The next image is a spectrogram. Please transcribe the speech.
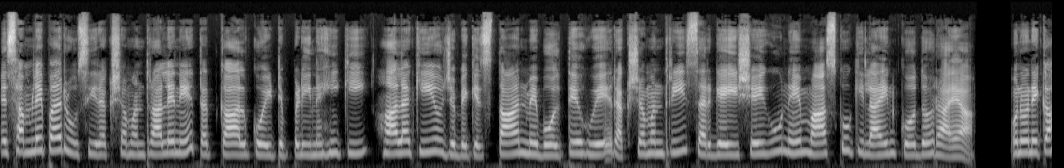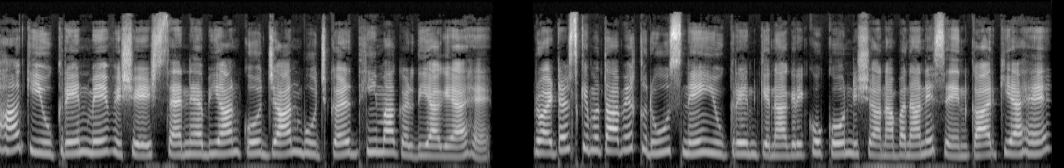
इस हमले पर रूसी रक्षा मंत्रालय ने तत्काल कोई टिप्पणी नहीं की। हालाँकि उज्बेकिस्तान में बोलते हुए रक्षा मंत्री सरगेई शेगू ने मास्को की लाइन को दोहराया। उन्होंने कहा कि यूक्रेन में विशेष सैन्य अभियान को जानबूझकर धीमा कर दिया गया है। रॉयटर्स के मुताबिक रूस ने यूक्रेन के नागरिकों को निशाना बनाने से इनकार किया है।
